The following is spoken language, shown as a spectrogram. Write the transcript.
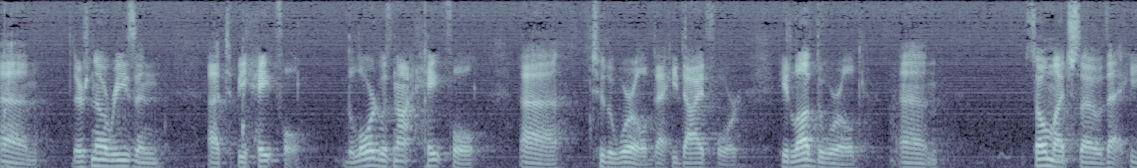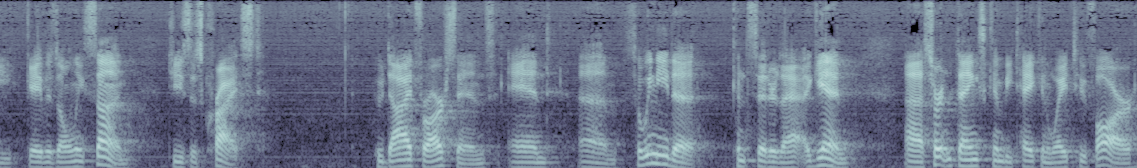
um, there's no reason uh, to be hateful. The Lord was not hateful uh, to the world that He died for. He loved the world um, so much so that He gave His only Son, Jesus Christ, who died for our sins. And um, so we need to consider that. Again, uh, certain things can be taken way too far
